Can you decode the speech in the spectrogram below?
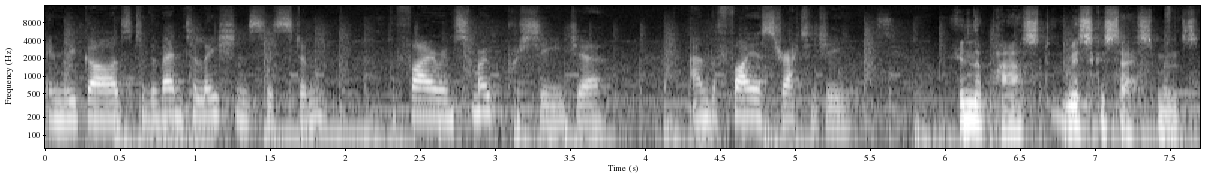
in regards to the ventilation system, the fire and smoke procedure and the fire strategy. In the past, risk assessments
